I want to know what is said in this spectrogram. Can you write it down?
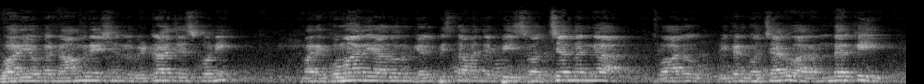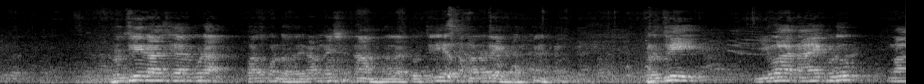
వారి యొక్క నామినేషన్లు విడ్రా చేసుకొని మరి కుమార్ యాదవ్ను గెలిపిస్తామని చెప్పి స్వచ్ఛందంగా వారు ఇక్కడికి వచ్చారు. వారందరికీ పృథ్వీరాజ్ గారు కూడా పదకొండవ నామినేషన్? అలా పృథ్వీ మనోడే కదా. పృథ్వీ యువ నాయకుడు మా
